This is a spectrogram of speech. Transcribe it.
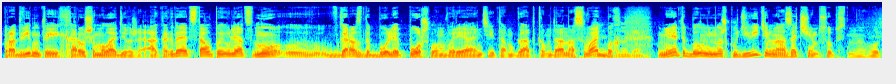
продвинутой, хорошей молодежи. А когда это стало появляться, ну, в гораздо более пошлом варианте, там, гадком, да, на свадьбах, ну, да. мне это было немножко удивительно, а зачем, собственно, вот,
